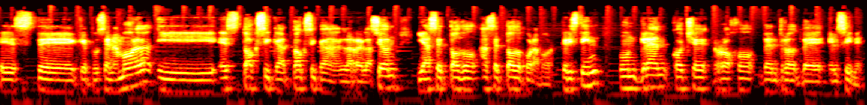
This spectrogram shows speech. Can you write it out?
este, que pues se enamora y es tóxica, tóxica en la relación y hace todo, hace todo por amor. Christine, un gran coche rojo dentro del cine.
